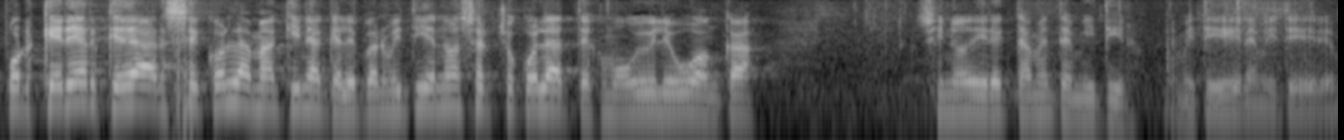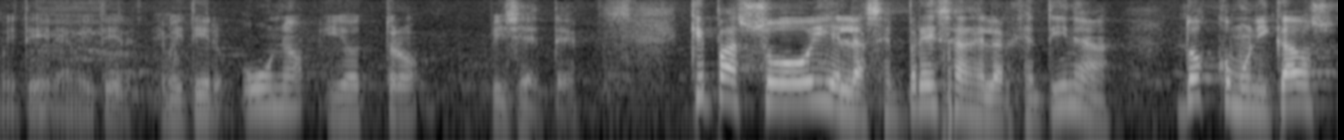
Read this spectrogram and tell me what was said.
por querer quedarse con la máquina que le permitía no hacer chocolates como Willy Wonka, sino directamente emitir, emitir, emitir, emitir, emitir, emitir uno y otro billete. ¿Qué pasó hoy en las empresas de la Argentina? Dos comunicados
